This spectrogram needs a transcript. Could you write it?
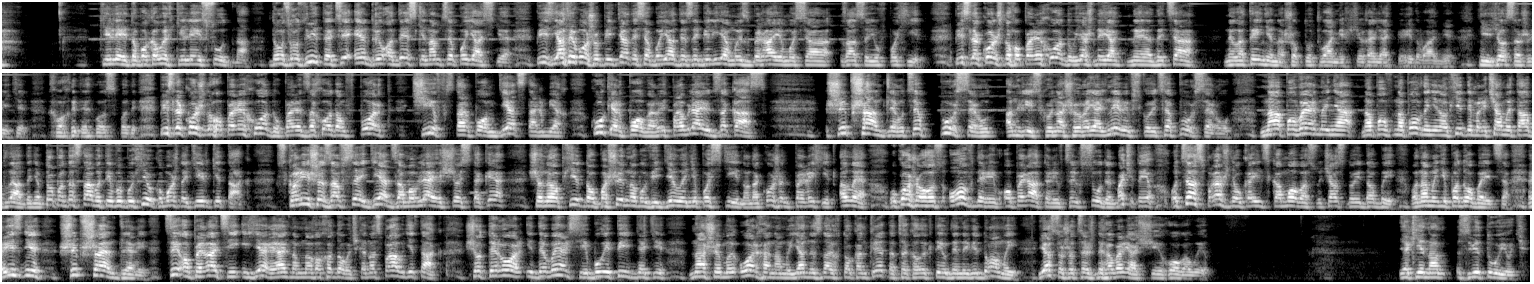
кілей, до бокових кілей судна. До зрозумієте, це Ендрю Одеський нам це пояснює. Піз я не можу піднятися, бо я дезебільє, ми збираємося засою в похід. Після кожного переходу, я ж ніяк не, не ця. Не латиніна, щоб тут вамі щеголять перед вами. Ні, сожитель, хвалити Господи. Після кожного переходу, перед заходом в порт, чіф старпом, дід старбіг кукер повар відправляють заказ. Шипшандлеру, це пурсеру англійською, нашою рояль невівською, це пурсеру. На повернення, на пов- наповнені необхідними речами та обладнанням. Тобто доставити вибухівку можна тільки так. Скоріше за все, дід замовляє щось таке, що необхідно в машинному відділенні постійно на кожен перехід. Але у кожного з овнерів, операторів цих суден, бачите, оця справжня українська мова сучасної доби. Вона мені подобається. Різні шипшендлери. Ці операції і є реальна многоходовочка. Насправді так, що терор і диверсії були підняті нашими органами. Я не знаю, хто конкретно, це колективний невідомий. Ясно, що це ж не говорящі голови які нам звітують.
